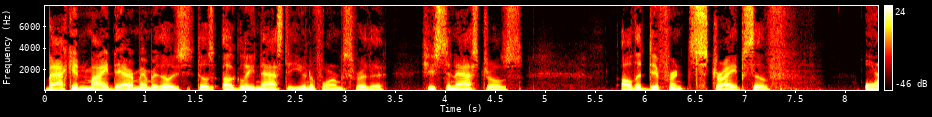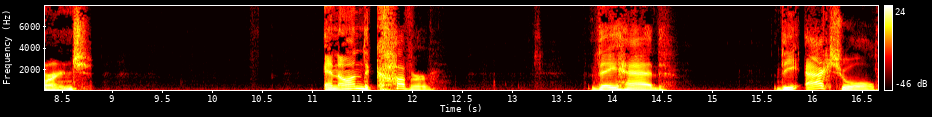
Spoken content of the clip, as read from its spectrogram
Back in my day, I remember those those ugly, nasty uniforms for the Houston Astros. All the different stripes of orange. And on the cover they had the actual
